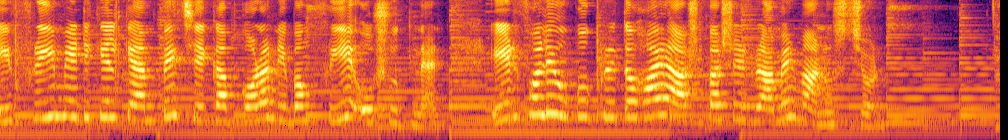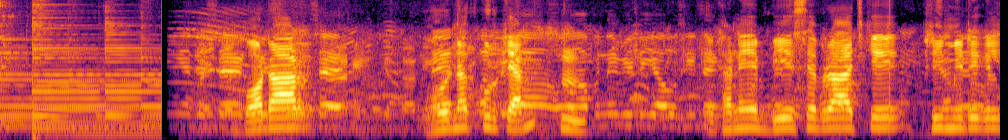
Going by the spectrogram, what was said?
এই ফ্রি মেডিকেল ক্যাম্পে চেক আপ করান এবং ফ্রি ওষুধ নেন। এর ফলে উপকৃত হয় আশপাশের গ্রামের মানুষজন। Border Harinathpur camp. হুম। এখানে বিএসএফরা আজকে ফ্রি মেডিকেল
